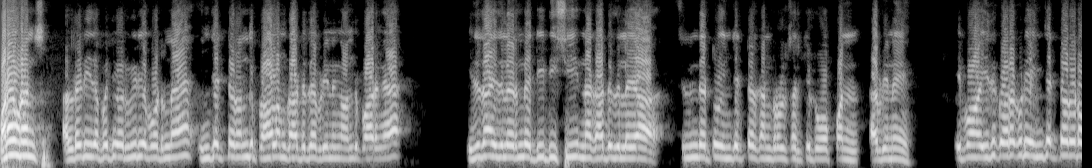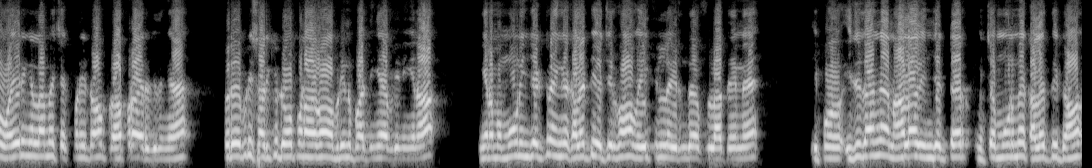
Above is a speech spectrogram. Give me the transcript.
வணக்கம் ஃப்ரெண்ட்ஸ் ஆல்ரெடி இதை பத்தி ஒரு வீடியோ போட்டிருந்தேன். இன்ஜெக்டர் வந்து ப்ராப்ளம் காட்டுது அப்படின்னு வந்து பாருங்க. இதுதான் இதுல இருந்த டிடிசி நான் காட்டுது இல்லையா? Cylinder to injector control circuit open அப்படின்னு. இப்போ இதுக்கு வரக்கூடிய இன்ஜெக்டரோட ஒயரிங் எல்லாமே செக் பண்ணிட்டோம். ப்ராப்பரா இருக்குதுங்க. இப்போ எப்படி சர்க்யூட் ஓப்பன் ஆகும் அப்படின்னு பாத்தீங்க அப்படின்னீங்கன்னா இங்க நம்ம மூணு இன்ஜெக்டர் இங்க கலட்டி வச்சிருக்கோம். வெஹிக்கிள்ல இருந்த ஃபுல்லாத்தையுமே இப்போ இதுதாங்க நாலாவது இன்ஜெக்டர் மிச்சம் மூணுமே கலத்திட்டோம்.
